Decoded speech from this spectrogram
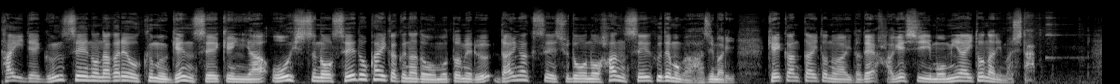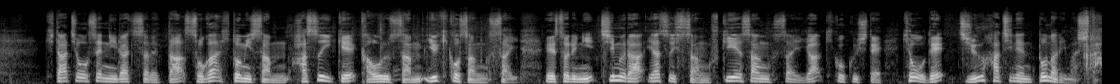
タイで軍政の流れを組む現政権や王室の制度改革などを求める大学生主導の反政府デモが始まり警官隊との間で激しいもみ合いとなりました。北朝鮮に拉致された曽我ひとみさん、蓮池薫さん、由紀子さん夫妻、それに千村康さん、吹江さん夫妻が帰国して今日で18年となりました。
